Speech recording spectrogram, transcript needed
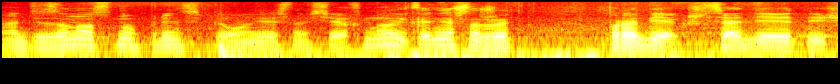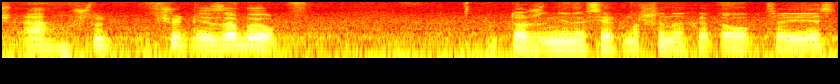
Антизанос, ну, в принципе, он есть на всех. Ну и, конечно же, пробег 69 тысяч. А, чуть, чуть не забыл. Тоже не на всех машинах эта опция есть.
